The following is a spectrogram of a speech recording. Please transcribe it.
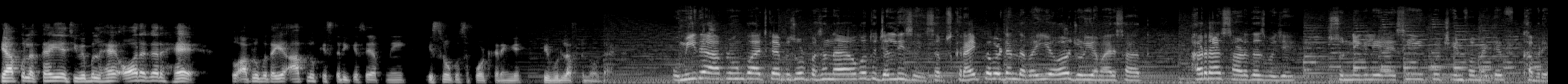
क्या आपको लगता है ये अचीवेबल है? और अगर है तो आप लोग बताइए आप लोग किस तरीके से अपनी इसरो को सपोर्ट करेंगे? We would love to know that उम्मीद है आप लोगों को आज का एपिसोड पसंद आया होगा तो जल्दी से सब्सक्राइब का बटन दबाइए और जुड़िए हमारे साथ हर रात साढ़े दस बजे सुनने के लिए ऐसी कुछ इन्फॉर्मेटिव खबरें।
